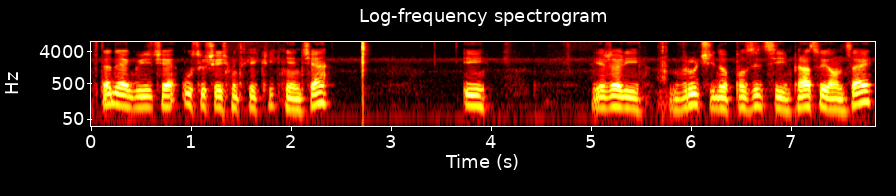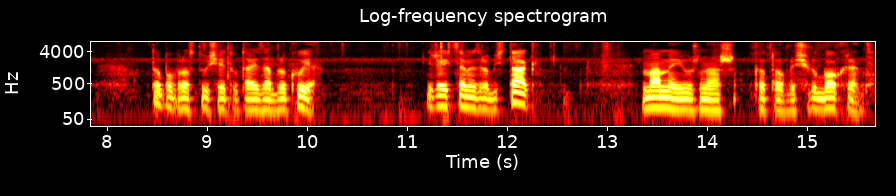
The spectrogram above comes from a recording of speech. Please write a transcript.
Wtedy jak widzicie usłyszeliśmy takie kliknięcie i jeżeli wróci do pozycji pracującej to po prostu się tutaj zablokuje. Jeżeli chcemy zrobić tak, mamy już nasz gotowy śrubokręt.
